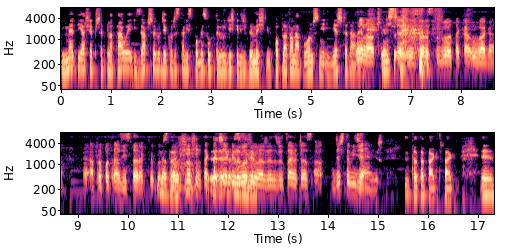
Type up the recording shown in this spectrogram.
media się przeplatały i zawsze ludzie korzystali z pomysłów, które gdzieś kiedyś wymyślił, po Platona włącznie i jeszcze dalej. Nie no, oczywiście, Więc... po prostu była taka uwaga a propos tranzystora, który po no prostu no tak. tak, tak się jakoś Rozumiem. złożyło, że, że cały czas, o, gdzieś to widziałem już. To to fakt, fakt. Y,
